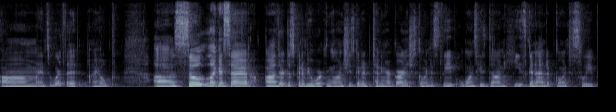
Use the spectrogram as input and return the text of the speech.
um, it's worth it, I hope. Uh, so like I said, uh, they're just gonna be working on, she's gonna be tending her garden, she's going to sleep. Once he's done, he's gonna end up going to sleep.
